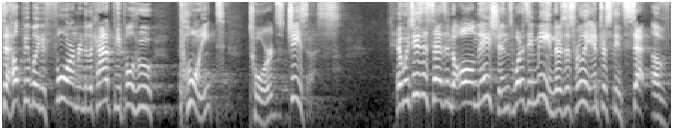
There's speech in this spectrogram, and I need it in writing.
to help people be formed into the kind of people who point towards Jesus. And when Jesus says into all nations, what does he mean? There's this really interesting set of,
